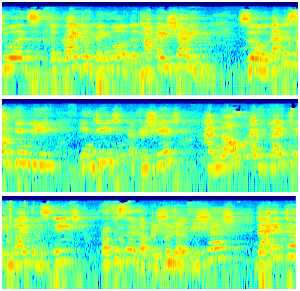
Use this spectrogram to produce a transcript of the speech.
towards the pride of Bengal, the Dhaka Ishari. So that is something we indeed appreciate. And now I would like to invite on stage Professor Dr. Sujoy Biswas, Director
